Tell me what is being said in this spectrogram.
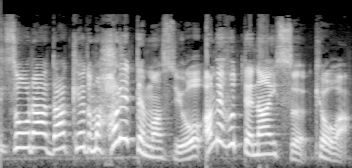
り空だけど、まあ、晴れてますよ。雨降ってないっす、今日は。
